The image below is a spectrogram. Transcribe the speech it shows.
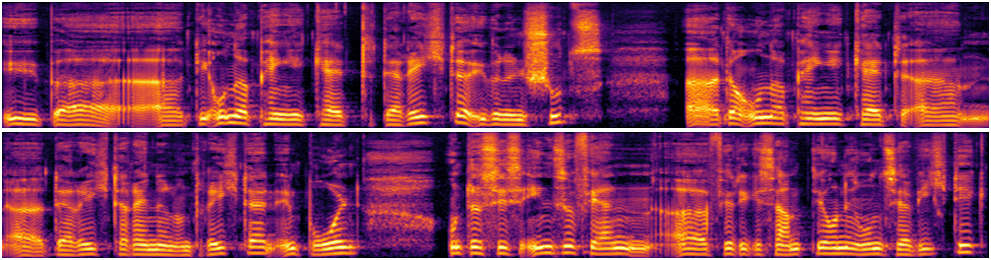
über äh, die Unabhängigkeit der Richter, über den Schutz äh, der Unabhängigkeit äh, der Richterinnen und Richter in Polen. Und das ist insofern für die gesamte Union sehr wichtig,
